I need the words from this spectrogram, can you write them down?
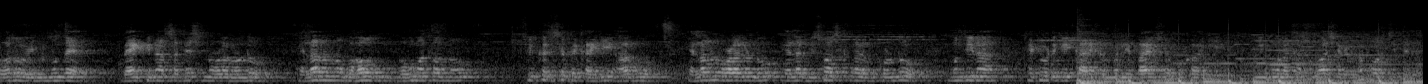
ಅವರು ಇನ್ನು ಮುಂದೆ ಬ್ಯಾಂಕಿನ ಸದಸ್ಯರನ್ನು ಒಳಗೊಂಡು ಎಲ್ಲರನ್ನು ಬಹು, ಬಹುಮತವನ್ನು ಸ್ವೀಕರಿಸಬೇಕಾಗಿ ಹಾಗೂ ಎಲ್ಲರನ್ನು ಒಳಗೊಂಡು ಎಲ್ಲ ವಿಶ್ವಾಸ ಮುಂದಿನ ಚಟುವಟಿಕೆ ಕಾರ್ಯಕ್ರಮದಲ್ಲಿ ಭಾಗಿಸಬೇಕಾಗಿ ಈ ಮೂಲಕ ಶುಭಾಶಯಗಳನ್ನು ಕೋರುತ್ತಿದ್ದೇನೆ.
